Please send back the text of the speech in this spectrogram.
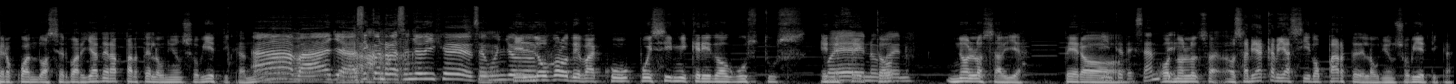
pero cuando Azerbaiyán era parte de la Unión Soviética, ¿no? Ah, vaya, así con razón yo dije, según yo. El logro de Bakú, pues sí, mi querido Augustus, en efecto, no lo sabía. Pero, Interesante. O, no lo, o sabía que había sido parte de la Unión Soviética,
